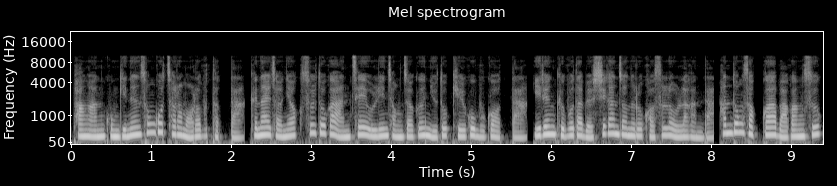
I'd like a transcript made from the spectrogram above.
방 안 공기는 송곳처럼 얼어붙었다. 그날 저녁 술도가 안채에 울린 정적은 유독 길고 무거웠다. 일은 그보다 몇 시간 전으로 거슬러 올라간다. 한동석과 마광숙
